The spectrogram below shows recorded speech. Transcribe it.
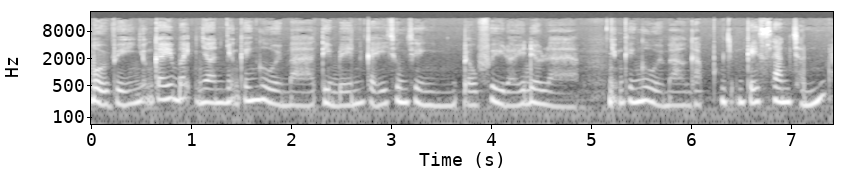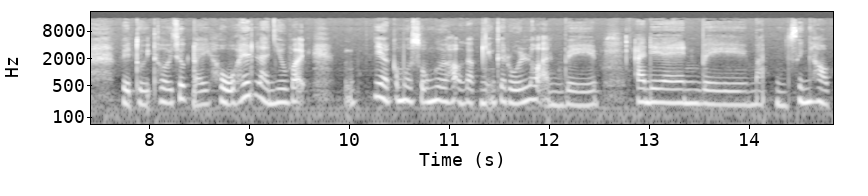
bởi vì những cái bệnh nhân, những cái người mà tìm đến cái chương trình béo phì đấy đều là những cái người mà gặp những cái sang chấn về tuổi thơ trước đấy, hầu hết là như vậy. Như là có một số người họ gặp những cái rối loạn về ADN về mặt sinh học,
